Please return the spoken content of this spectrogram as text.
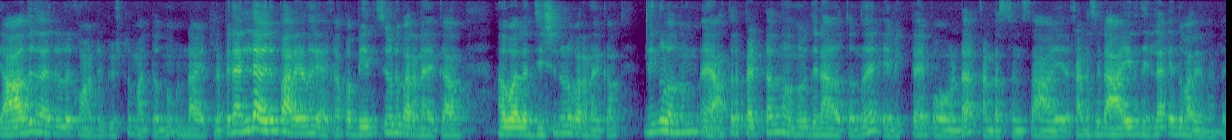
യാതൊരു തരത്തിലുള്ള കോൺട്രിബ്യൂഷനും മറ്റൊന്നും ഉണ്ടായിട്ടില്ല. പിന്നെ എല്ലാവരും പറയുന്നത് കേൾക്കാം. അപ്പൊ ബിൻസിയോട് പറഞ്ഞേക്കാം. അതുപോലെ ജിഷിനോട് പറഞ്ഞേക്കാം. നിങ്ങളൊന്നും അത്ര പെട്ടെന്നൊന്നും ഇതിനകത്തുനിന്ന് എവിക്റ്റായി പോകേണ്ട കണ്ടസ്റ്റൻസ് ആയി കണ്ടസ്റ്റന്റ് ആയിരുന്നില്ല എന്ന് പറയുന്നുണ്ട്.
